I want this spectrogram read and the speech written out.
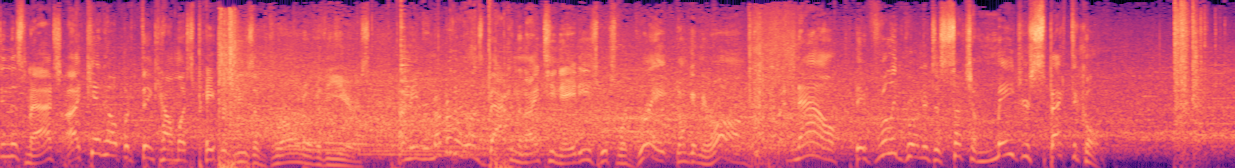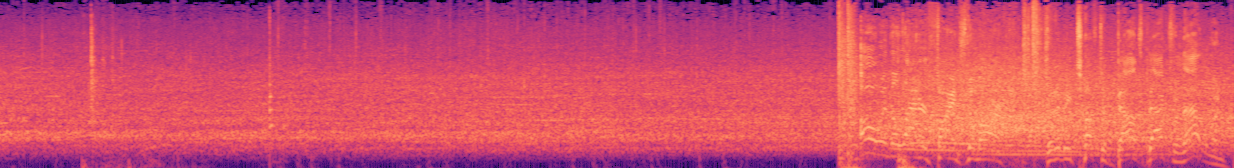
Watching this match, I can't help but think how much pay-per-views have grown over the years. I mean, remember the ones back in the 1980s, which were great, don't get me wrong, but now they've really grown into such a major spectacle. Oh, and the ladder finds the mark. Gonna be tough to bounce back from that one.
